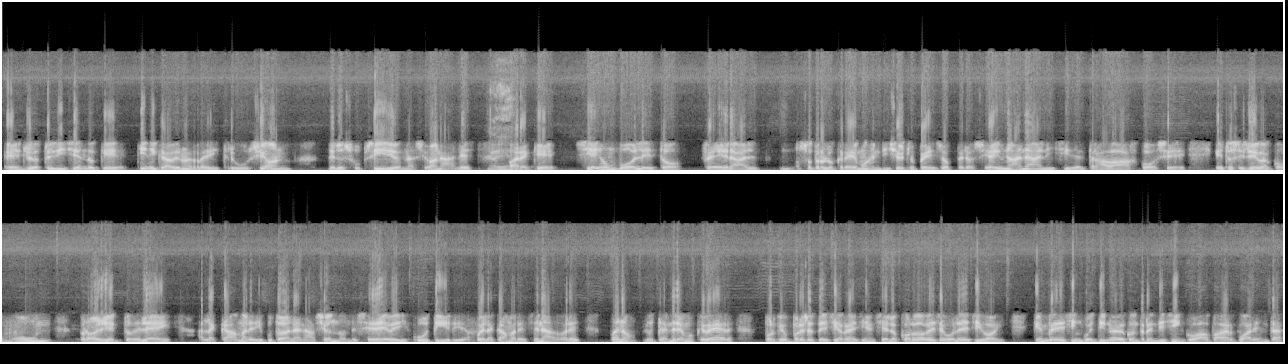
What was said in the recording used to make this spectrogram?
Eh, yo estoy diciendo que tiene que haber una redistribución de los subsidios nacionales para que si hay un boleto federal, nosotros lo creemos en 18 pesos, pero si hay un análisis del trabajo, se, esto se lleva como un proyecto de ley a la Cámara de Diputados de la Nación donde se debe discutir y después la Cámara de Senadores, bueno, lo tendremos que ver, porque por eso te decía recién, si a los cordobeses vos le decís hoy que en vez de 59,35 va a pagar 40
